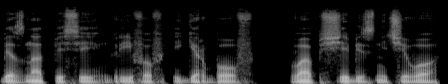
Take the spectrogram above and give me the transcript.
без надписей, грифов и гербов. Вообще без ничего.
